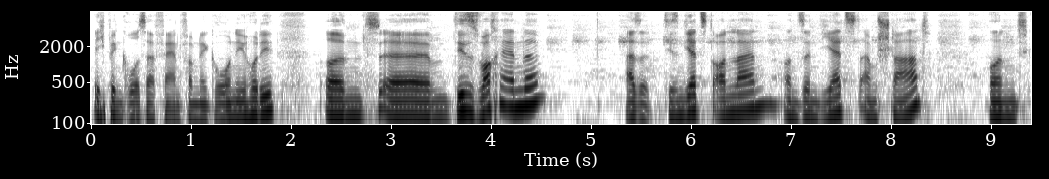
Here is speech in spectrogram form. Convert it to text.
Ich bin großer Fan vom Negroni Hoodie und äh, dieses Wochenende, also die sind jetzt online und sind jetzt am Start und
